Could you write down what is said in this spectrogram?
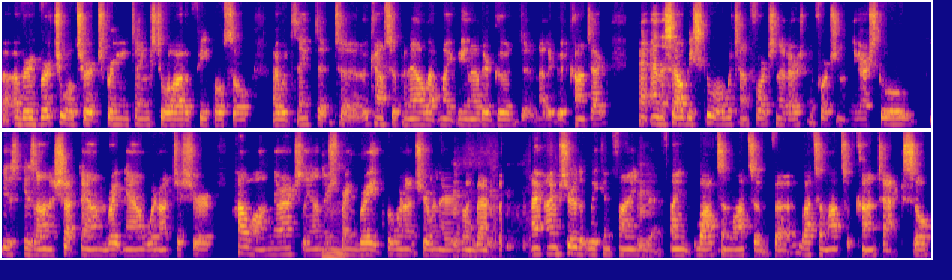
a, a, very virtual church, bringing things to a lot of people. So I would think that uh, Councillor Pinnell, that might be another good, another good contact. And, and the Selby School, which unfortunate, our, unfortunately our school is, is on a shutdown right now. We're not just sure how long. They're actually on their mm. spring break, but we're not sure when they're going back. But I, am sure that we can find uh, find lots and lots of uh, lots and lots of contacts. So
